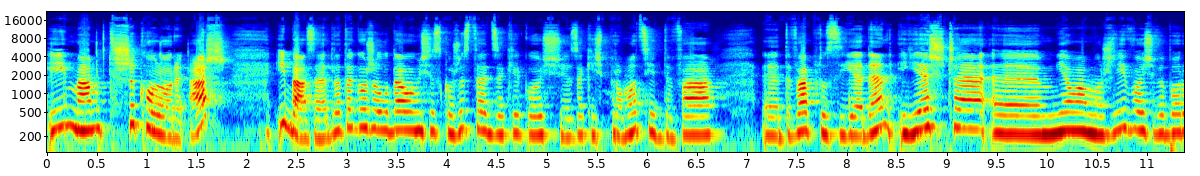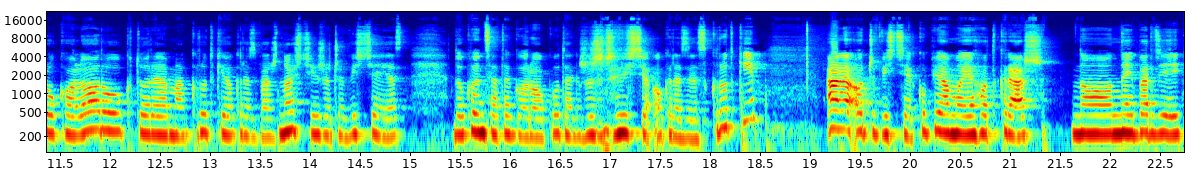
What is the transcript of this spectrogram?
i mam trzy kolory aż i bazę, dlatego że udało mi się skorzystać z jakiegoś, z jakiejś promocji, dwa 2 plus 1 i jeszcze e, miałam możliwość wyboru koloru, który ma krótki okres ważności, rzeczywiście jest do końca tego roku, także rzeczywiście okres jest krótki, ale oczywiście kupiłam moje Hot Crush, no najbardziej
